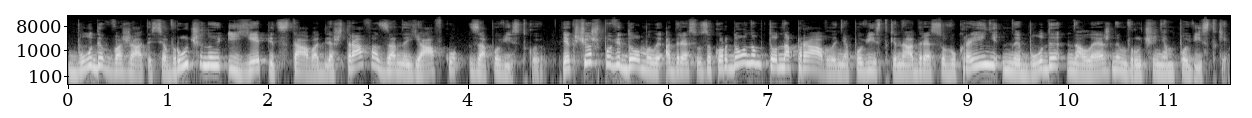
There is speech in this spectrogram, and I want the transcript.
буде вважатися врученою і є підстава для штрафа за неявку за повісткою. Якщо ж повідомили адресу за кордоном, то направлення повістки на адресу в Україні не буде належним врученням повістки.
